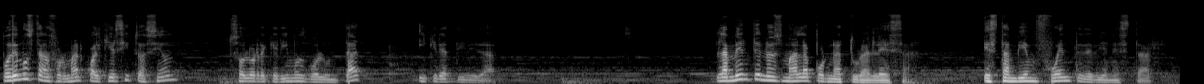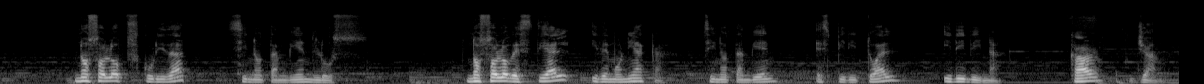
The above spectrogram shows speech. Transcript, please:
Podemos transformar cualquier situación, solo requerimos voluntad y creatividad. La mente no es mala por naturaleza, es también fuente de bienestar. No solo obscuridad, sino también luz. No solo bestial y demoníaca, sino también espiritual y divina. Carl Jung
